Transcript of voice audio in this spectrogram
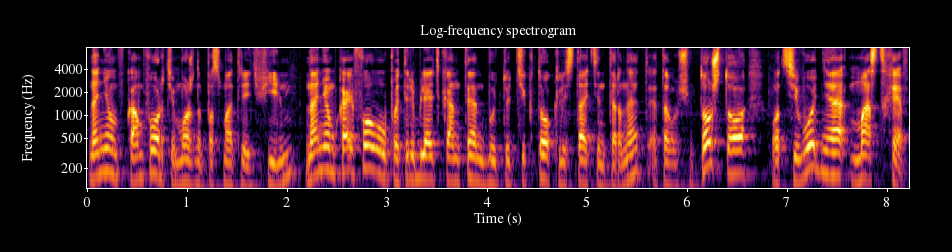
на нем в комфорте можно посмотреть фильм, на нем кайфово употреблять контент, будь то TikTok, листать интернет. Это, в общем, то, что вот сегодня must have.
